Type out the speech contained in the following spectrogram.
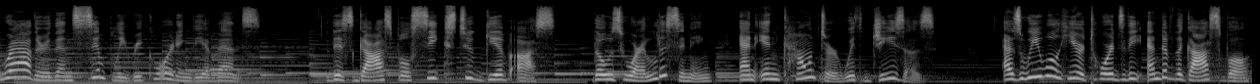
rather than simply recording the events. This gospel seeks to give us those who are listening an encounter with Jesus. As we will hear towards the end of the gospel,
